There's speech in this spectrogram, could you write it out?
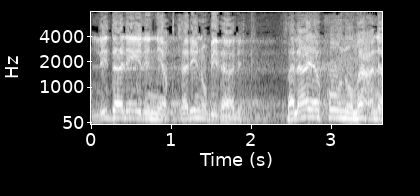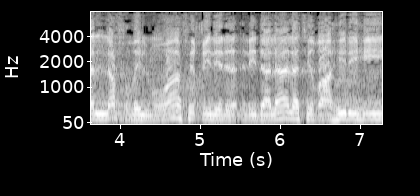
لدليل يقترن بذلك. فلا يكون معنى اللفظ الموافق لدلالة ظاهره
